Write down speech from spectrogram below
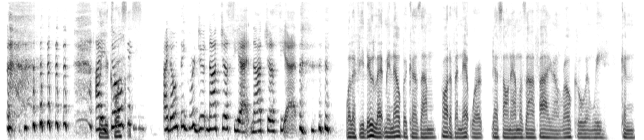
I don't courses. think I don't think we're doing not just yet, not just yet. well, if you do, let me know because I'm part of a network that's on Amazon Fire and Roku, and we can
